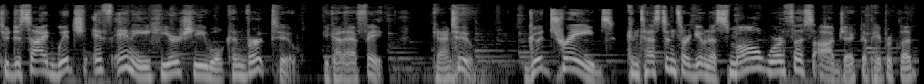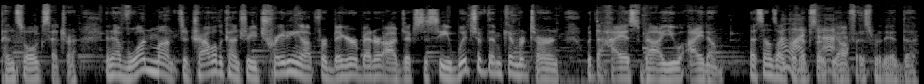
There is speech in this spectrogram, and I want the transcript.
to decide which, if any, he or she will convert to. You got to have faith. Okay. Two, good trades. Contestants are given a small, worthless object, a paperclip, pencil, etc., and have one month to travel the country trading up for bigger, better objects to see which of them can return with the highest value item. That sounds like I that like episode of. The Office where they had the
